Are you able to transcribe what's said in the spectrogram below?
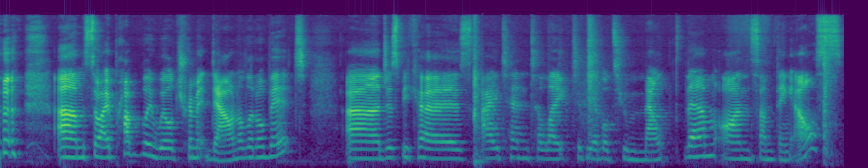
um, so I probably will trim it down a little bit uh, just because I tend to like to be able to mount them on something else.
